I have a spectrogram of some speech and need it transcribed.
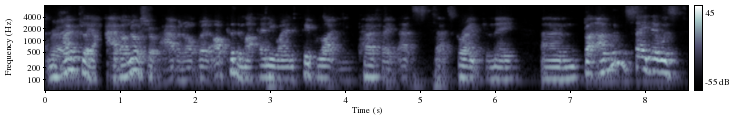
And Right. hopefully, I have. I'm not sure if I have or not, but I'll put them up anyway. And if people like them, perfect. That's that's great for me. Um, but I wouldn't say there was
